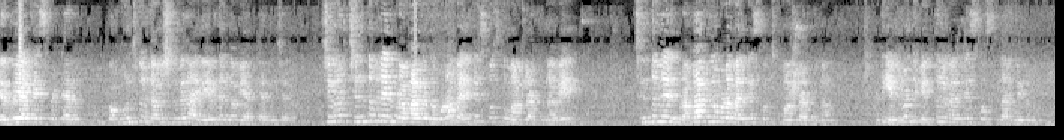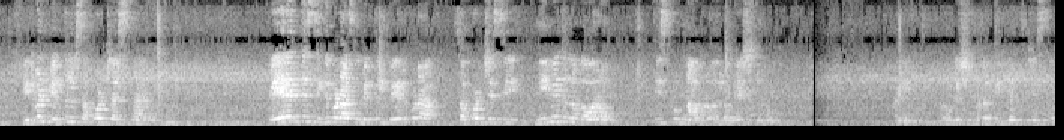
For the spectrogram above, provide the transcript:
నిర్భయ కేసు పెట్టారు. ఒక మున్సిపల్ కమిషన్ మీద ఆయన ఏ విధంగా వ్యాఖ్యానించారు? చివరికి చింతమనేని ప్రభాకర్ను కూడా వెనకేసుకొస్తూ మాట్లాడుతున్నావే. చింతమనేని ప్రభాకర్ను కూడా వెనకేసుకొస్తూ మాట్లాడుతున్నాం. అంటే ఎటువంటి వ్యక్తులు వెనకేసుకొస్తున్నారు మీరు? ఎటువంటి వ్యక్తులు సపోర్ట్ చేస్తున్నారు? పేరెత్తే సిగ్గుపడాల్సిన వ్యక్తుల పేర్లు కూడా సపోర్ట్ చేసి నీ మీద ఉన్న గౌరవం తీసుకుంటున్నావు లోకేష్ నువ్వు అని లోకేష్ కూడా విజ్ఞప్తి చేస్తూ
